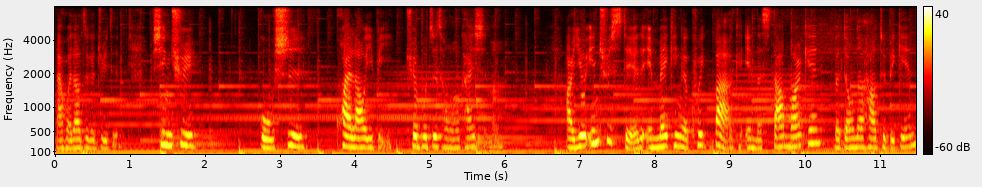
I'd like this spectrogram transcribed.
来回到这个句子，兴趣股市快捞一笔，却不知从何开始吗？Are you interested in making a quick buck in the stock market but don't know how to begin?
